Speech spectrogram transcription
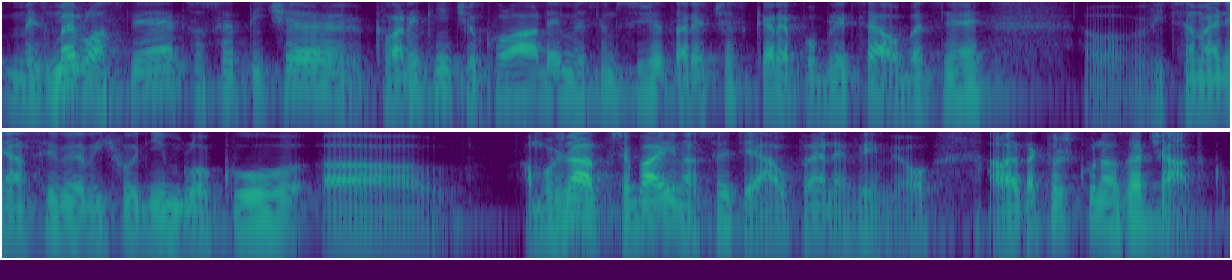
my jsme vlastně, co se týče kvalitní čokolády, myslím si, že tady v České republice a obecně víceméně asi ve východním bloku a, a možná třeba i na světě, já úplně nevím, jo, ale tak trošku na začátku.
